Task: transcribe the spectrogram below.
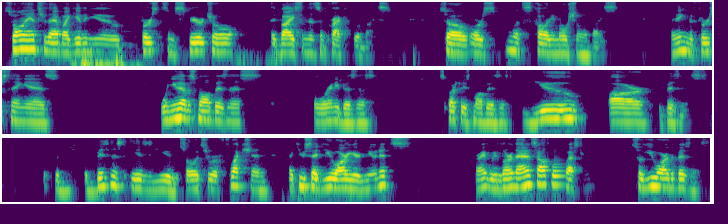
so I'll answer that by giving you first some spiritual advice and then some practical advice. So, or let's call it emotional advice. I think the first thing is when you have a small business or any business, especially a small business, you are the business. The, the business is you. So it's a reflection, like you said, you are your units, right? We learned that in Southwestern. So you are the business.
